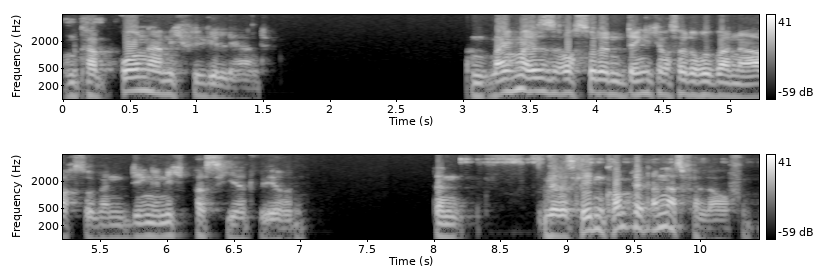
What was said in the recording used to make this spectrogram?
und habe unheimlich viel gelernt. Und manchmal ist es auch so, dann denke ich auch so darüber nach, so wenn Dinge nicht passiert wären, dann wäre das Leben komplett anders verlaufen.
